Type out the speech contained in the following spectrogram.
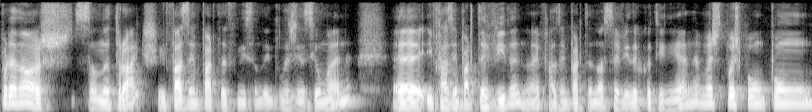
para nós são naturais e fazem parte da definição da inteligência humana e fazem parte da vida, não é? Fazem parte da nossa vida cotidiana, mas depois para um, para um,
